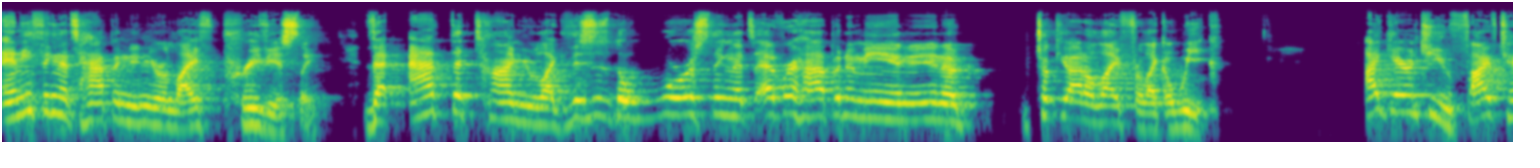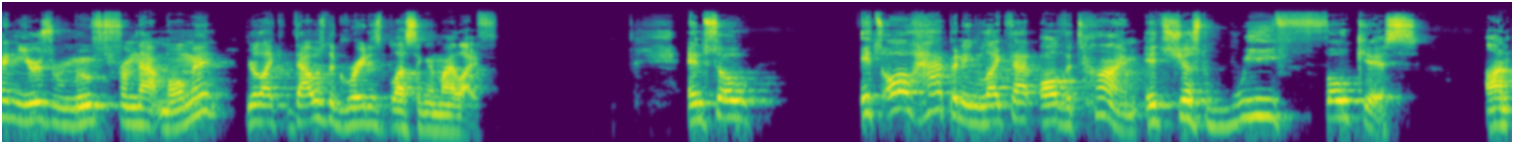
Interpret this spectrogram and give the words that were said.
anything that's happened in your life previously that at the time you were like, this is the worst thing that's ever happened to me, and you know, took you out of life for like a week. I guarantee you, five, ten years removed from that moment, you're like, that was the greatest blessing in my life. And so it's all happening like that all the time. It's just we focus on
